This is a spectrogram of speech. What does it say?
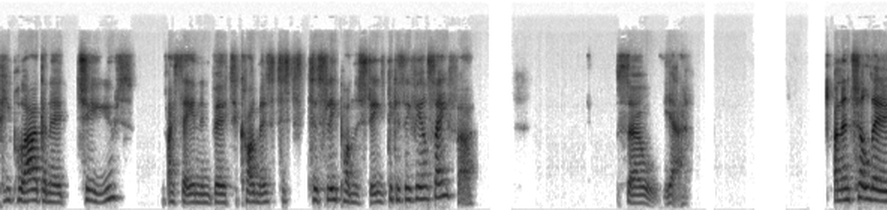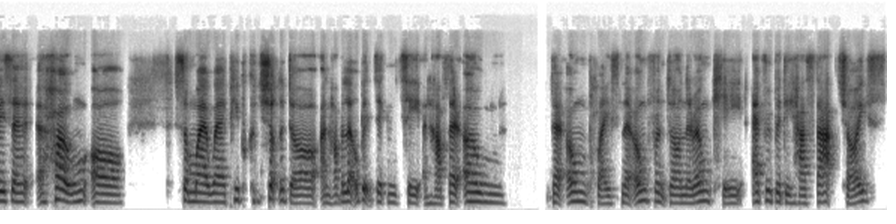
people are going to choose. I say in inverted commas to to sleep on the streets because they feel safer. So yeah, and until there is a, a home or somewhere where people can shut the door and have a little bit dignity and have their own their own place and their own front door and their own key. Everybody has that choice.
